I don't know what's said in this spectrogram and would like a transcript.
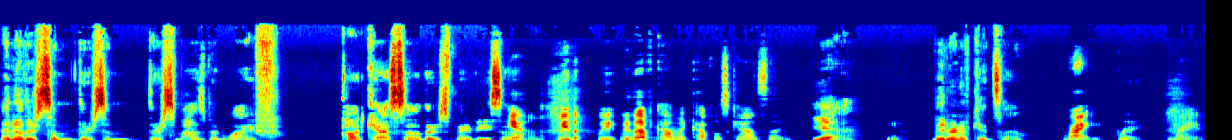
I know there's some, there's some, there's some husband wife podcasts, so there's maybe some. Yeah. We, lo- we we love comic couples counseling. yeah, Yeah. They don't have kids though. Right. Right. Right.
